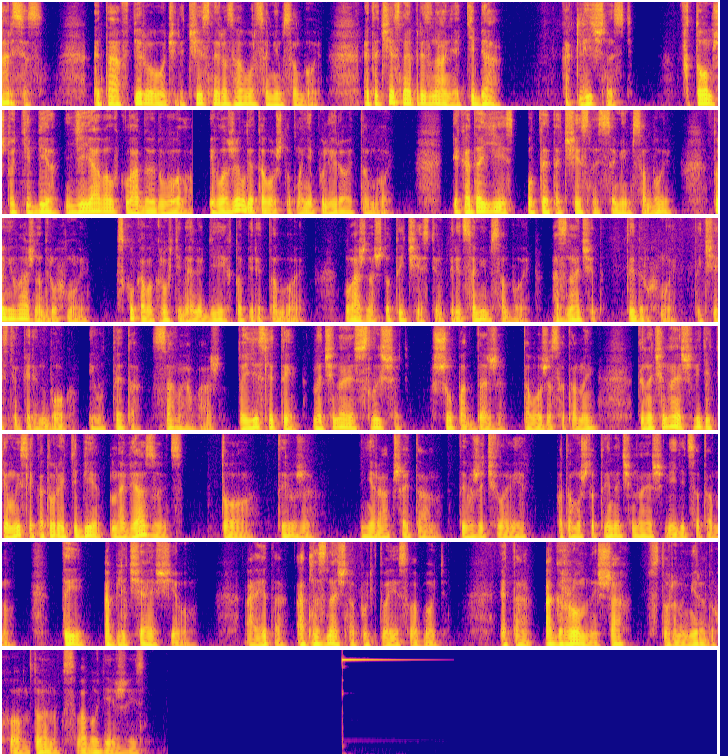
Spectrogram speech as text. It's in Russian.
Катарсис — это в первую очередь честный разговор с самим собой. Это честное признание тебя как личность в том, что тебе дьявол вкладывает в голову и вложил для того, чтобы манипулировать тобой. И когда есть вот эта честность с самим собой, то не важно, друг мой, сколько вокруг тебя людей, кто перед тобой. Важно, что ты честен перед самим собой, а значит, ты, друг мой, ты честен перед Богом. И вот это самое важное. То если ты начинаешь слышать шепот даже того же сатаны, ты начинаешь видеть те мысли, которые тебе навязываются, то ты уже не раб шайтана, ты уже человек, потому что ты начинаешь видеть сатану. Ты обличаешь его, а это однозначно путь к твоей свободе. Это огромный шаг в сторону мира духовного, в сторону к свободе и жизни.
